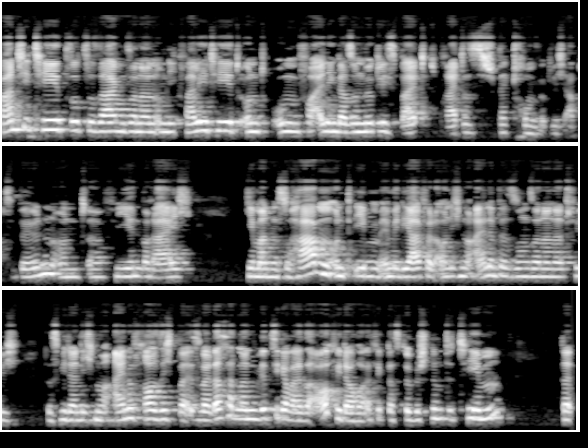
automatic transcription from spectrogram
Quantität sozusagen, sondern um die Qualität und um vor allen Dingen da so ein möglichst breites Spektrum wirklich abzubilden und äh, für jeden Bereich jemanden zu haben und eben im Idealfall auch nicht nur eine Person, sondern natürlich, dass wieder nicht nur eine Frau sichtbar ist, weil das hat man witzigerweise auch wieder häufig, dass für bestimmte Themen dann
